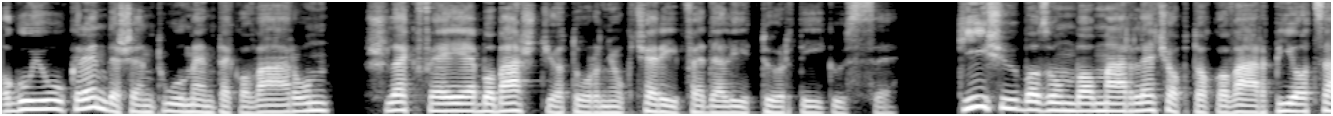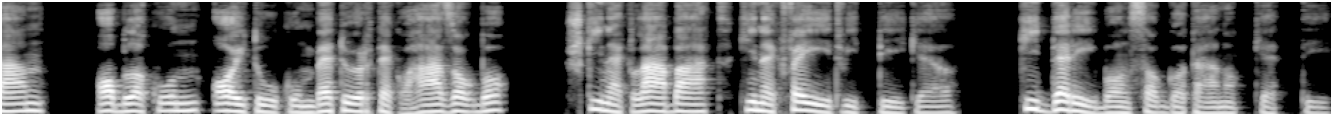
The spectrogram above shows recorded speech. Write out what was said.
a golyók rendesen túlmentek a váron, s legfeljebb a bástyatornyok cserépfedelét törték össze. Később azonban már lecsaptak a vár piacán, ablakon, ajtókon betörtek a házakba, s kinek lábát, kinek fejét vitték el. ki derékban szaggatának ketté.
